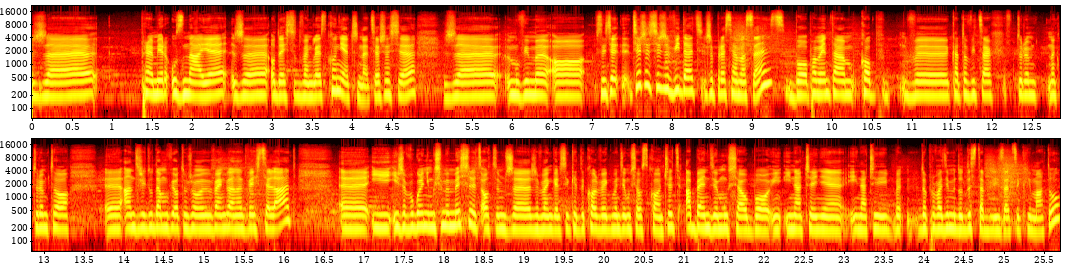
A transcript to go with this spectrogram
że premier uznaje, że odejście od węgla jest konieczne. Cieszę się, że mówimy o... W sensie, cieszę się, że widać, że presja ma sens, bo pamiętam COP w Katowicach, w którym, na którym to e, Andrzej Duda mówi o tym, że mamy węgla na 200 lat e, i, i że w ogóle nie musimy myśleć o tym, że, że węgiel się kiedykolwiek będzie musiał skończyć, a będzie musiał, bo inaczej, nie, inaczej doprowadzimy do destabilizacji klimatu.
